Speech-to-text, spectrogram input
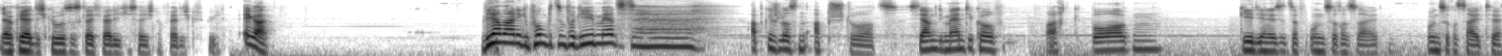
Ja, okay, hätte ich gewusst, dass gleich fertig ist, hätte ich noch fertig gespielt. Egal. Wir haben einige Punkte zum Vergeben jetzt. Äh, abgeschlossen Absturz. Sie haben die Manticore-Fracht geborgen. Gideon ist jetzt auf unserer Seite. Unsere Seite.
